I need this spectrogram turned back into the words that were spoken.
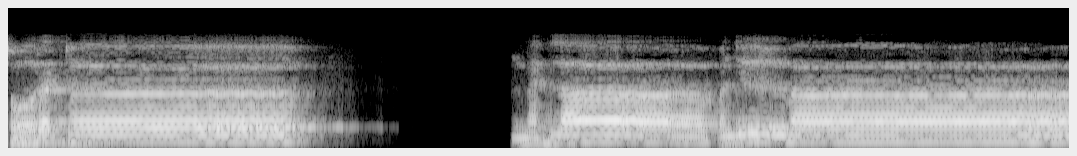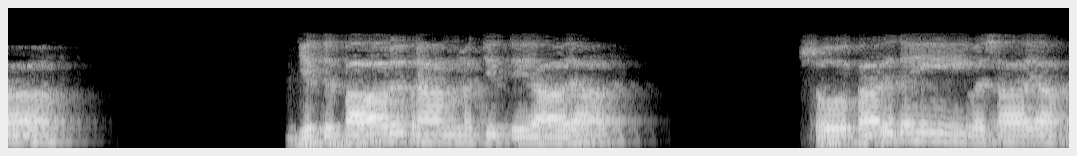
ਸੋਰਠ। ਮਹਿਲਾ ਪੰਜਵਾ। ਜਿਤ ਪਾਰ ਬ੍ਰਹਮ ਚਿਤ ਆਇਆ। ਸੋ ਕਰ ਦਈ ਵਸਾਇਆ।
